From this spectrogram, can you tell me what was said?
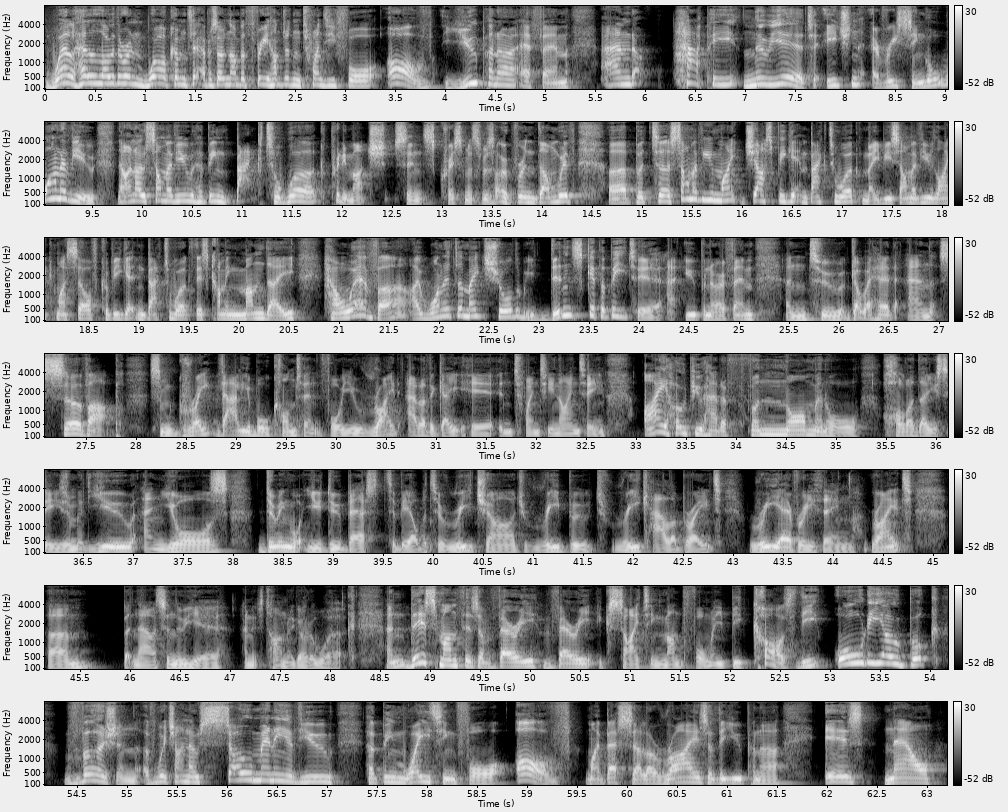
Well, hello there, and welcome to episode number 324 of Youpreneur FM. And Happy New Year to each and every single one of you. Now, I know some of you have been back to work pretty much since Christmas was over and done with, uh, but uh, some of you might just be getting back to work. Maybe some of you, like myself, could be getting back to work this coming Monday. However, I wanted to make sure that we didn't skip a beat here at Youpreneur FM and to go ahead and serve up some great, valuable content for you right out of the gate here in 2019. I hope you had a phenomenal holiday season with you and yours doing what you do best to be able to recharge, reboot, recalibrate, re everything, right? Um, but now it's a new year and it's time to go to work. And this month is a very, very exciting month for me because the audiobook version of which I know so many of you have been waiting for of my bestseller, Rise of the Youpreneur, is now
